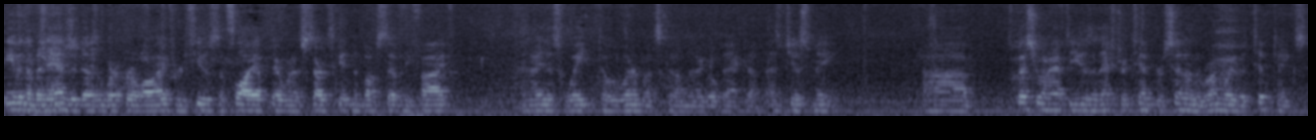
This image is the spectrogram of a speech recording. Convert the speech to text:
Even the Bonanza doesn't work real well. I've refused to fly up there when it starts getting above seventy-five. And I just wait until the winter months come and I go back up. That's just me. Uh, Especially when I have to use an extra ten percent on the runway with tip tanks.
